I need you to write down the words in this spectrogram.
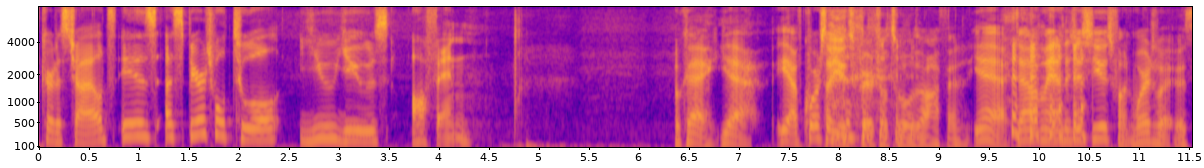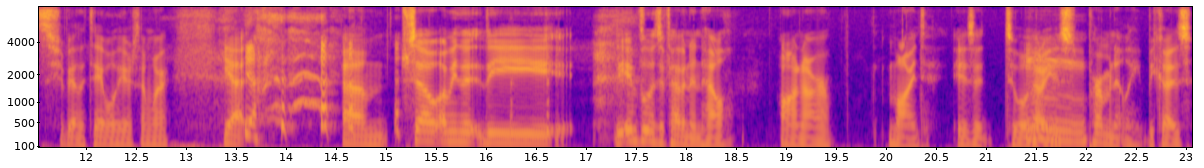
Curtis Childs, is a spiritual tool you use often? Okay. Yeah. Yeah. Of course, I use spiritual tools often. Yeah. Down, man. To just use one. Where's what? It should be on the table here somewhere. Yeah. Yeah. um. So, I mean, the the the influence of heaven and hell on our mind is a tool that I use Mm. permanently because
